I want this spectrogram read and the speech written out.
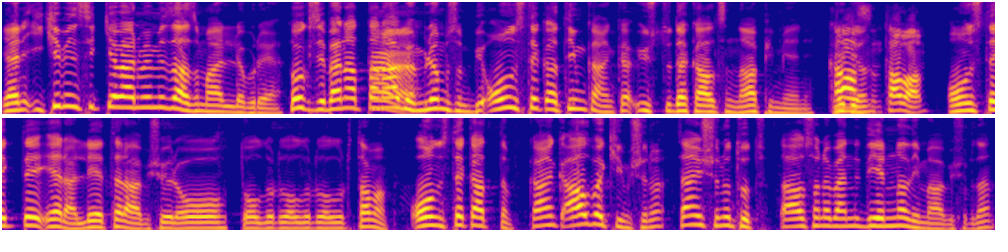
Yani 2000 sikke vermemiz lazım haliyle buraya. Toksi ben hatta ne Ha. yapıyorum biliyor musun? Bir 10 stack atayım kanka üstü de kalsın ne yapayım yani. Ne Kalsın tamam. 10 stack de herhalde yeter abi şöyle oh doldur doldur doldur tamam. 10 stack attım. Kanka al bakayım şunu. Sen şunu tut. Daha sonra ben de diğerini alayım abi şuradan.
